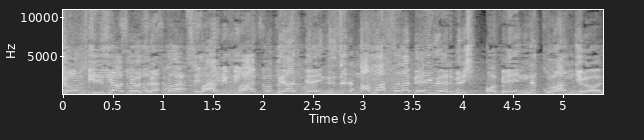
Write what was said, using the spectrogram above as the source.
Şov siz yapıyorsunsunuz. odası var. Senin Bak, benim bak biraz beyninizi Allah sana beyin vermiş. O beynini kullan diyor.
